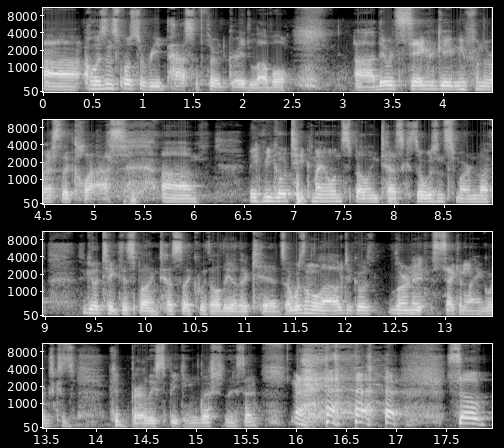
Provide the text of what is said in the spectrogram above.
Uh, I wasn't supposed to read past the third grade level. Uh, they would segregate me from the rest of the class, um, make me go take my own spelling test because I wasn't smart enough to go take the spelling test like with all the other kids. I wasn't allowed to go learn a second language because I could barely speak English. They said so.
